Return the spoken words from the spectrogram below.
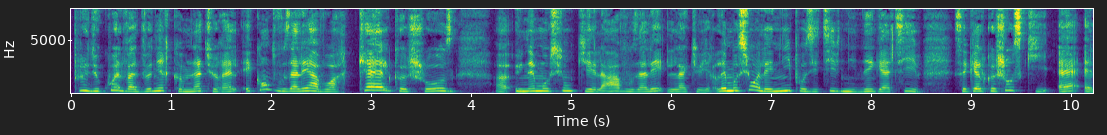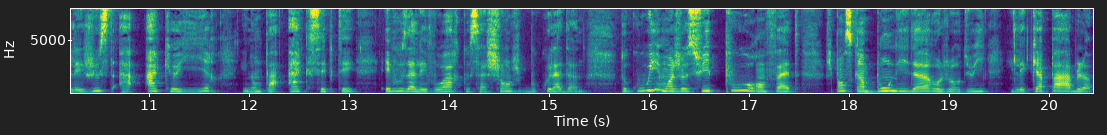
plus du coup elle va devenir comme naturelle. Et quand vous allez avoir quelque chose, euh, une émotion qui est là, vous allez l'accueillir. L'émotion, elle est ni positive ni négative. C'est quelque chose qui est, elle est juste à accueillir et non pas accepter. Et vous allez voir que ça change beaucoup la donne. Donc oui, moi je suis pour en fait. Je pense qu'un bon leader aujourd'hui, il est capable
